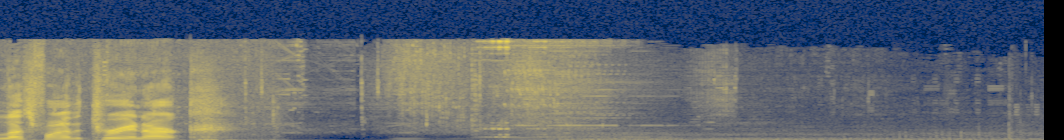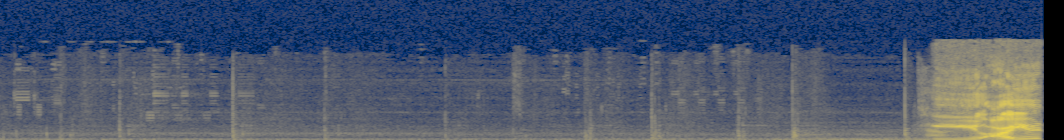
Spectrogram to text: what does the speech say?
Let's find the Turian Ark. You, are you?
